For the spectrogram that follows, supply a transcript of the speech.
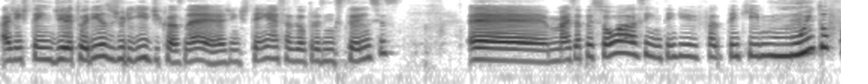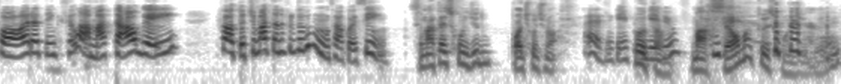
a gente tem diretorias jurídicas, né? A gente tem essas outras instâncias. É, mas a pessoa, assim, tem que, tem que ir muito fora, tem que, sei lá, matar alguém falar, tô te matando pra todo mundo, sabe uma coisa assim? Se matar escondido, pode continuar. É, ninguém, Puta, ninguém viu. Marcel matou escondido. Ele,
